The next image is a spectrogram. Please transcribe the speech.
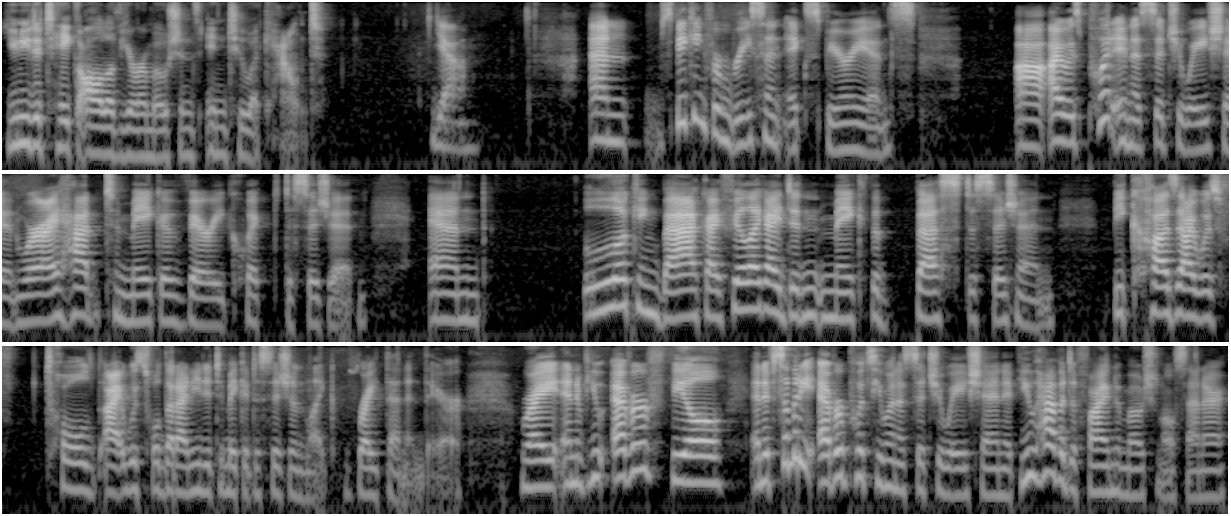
you need to take all of your emotions into account. Yeah. And speaking from recent experience, uh, I was put in a situation where I had to make a very quick decision. And looking back, I feel like I didn't make the best decision because I was told I was told that I needed to make a decision like right then and there. Right. And if you ever feel, and if somebody ever puts you in a situation, if you have a defined emotional center,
